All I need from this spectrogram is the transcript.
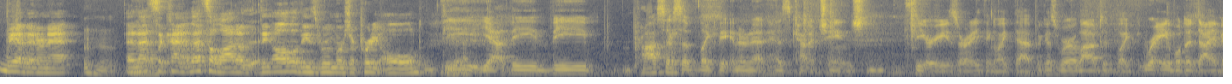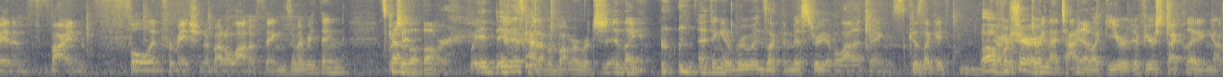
we have internet, and that's the kind of that's a lot of the, all of these rumors are pretty old. The yeah, the the process of like the internet has kind of changed theories or anything like that because we're allowed to like we're able to dive in and find full information about a lot of things and everything. It's kind of a bummer. It, it is kind of a bummer, which it, like I think it ruins like the mystery of a lot of things because like it, Oh, for during, sure. during that time Yeah. like you're if you're speculating on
